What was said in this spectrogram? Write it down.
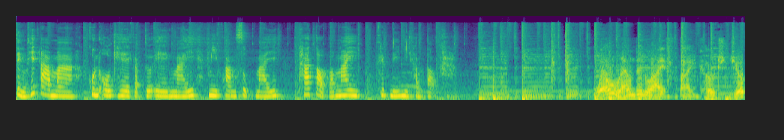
สิ่งที่ตามมาคุณโอเคกับตัวเองไหม มีความสุขไหม ถ้าตอบว่าไม่ คลิปนี้มีคำตอบค่ะ Well-Rounded Life by Coach Jup.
